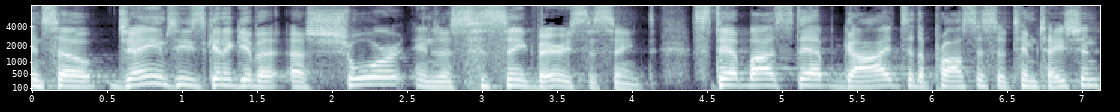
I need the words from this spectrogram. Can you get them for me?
And so, James, he's going to give a, a, short and a succinct, very succinct, step by step guide to the process of temptation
